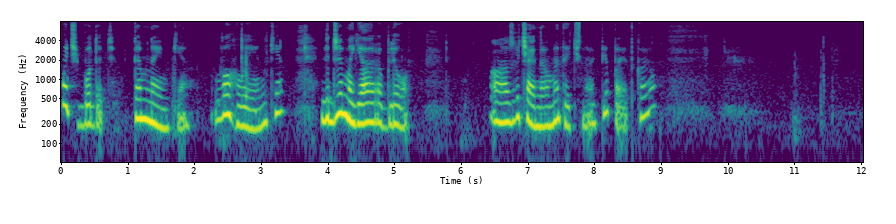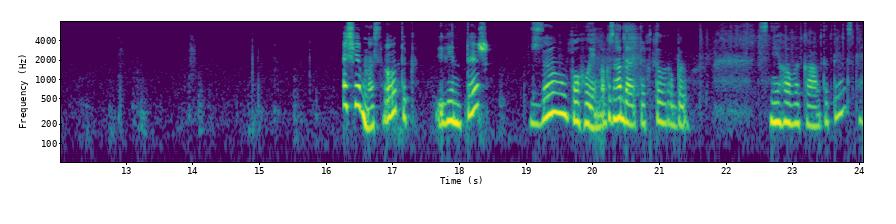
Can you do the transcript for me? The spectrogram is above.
Очі будуть темненькі, вугленькі. Віджими я роблю звичайною медичною піпеткою. А ще в нас ротик, він теж з вуглинок. Згадайте, хто робив сніговика в дитинстві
